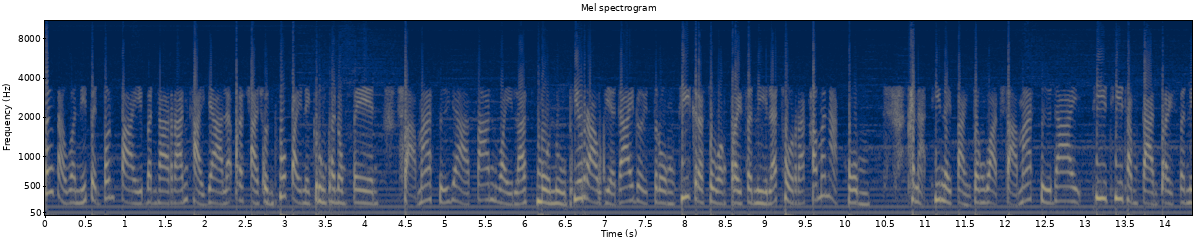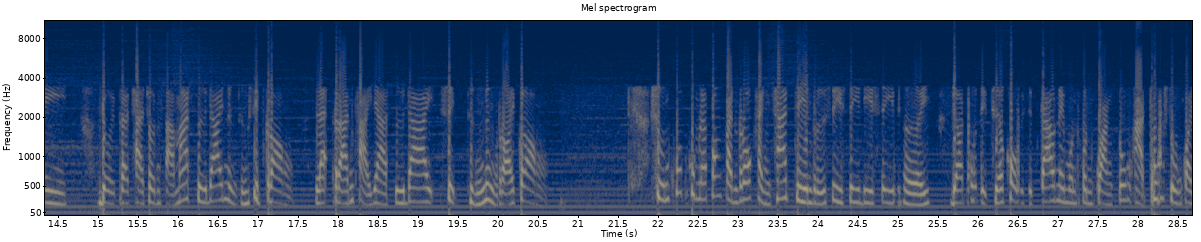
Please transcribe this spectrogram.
ตั้งแต่วันนี้เป็นต้นไปบรรดาร้านขายยาและประชาชนทั่วไปในกรุงพนมเปญสามารถซื้อยาต้านไวรัสโมนูพิราเวียได้โดยตรงที่กระทรวงไปรษณีย์และโทรคมนาคม ขณะที่ในต่างจังหวัดสามารถซื้อได้ที่ที่ทำการไปรษณีย์โดยประชาชนสามารถซื้อได้ 1-10 กล่อง และร้านขายยาซื้อได้ 10-100 กล่อง ศูนย์ควบคุมและป้องกันโรคแห่งชาติจีนหรือ CCDC เผยยอดผู้ติดเชื้อโควิด -19 ในมณฑลกวางตุ้งอาจพุ่งสูงกว่า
